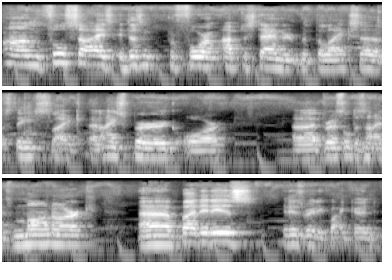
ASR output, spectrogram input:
on full size, it doesn't perform up to standard with the likes of things like an iceberg or uh, Dressel Designs Monarch, uh, but it is it is really quite good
